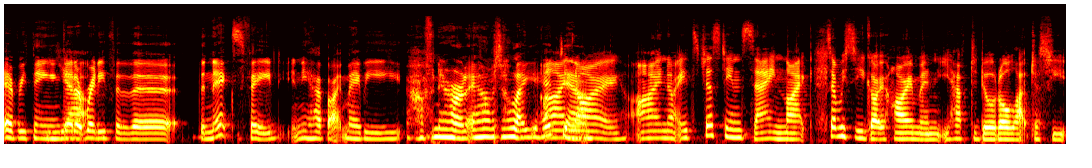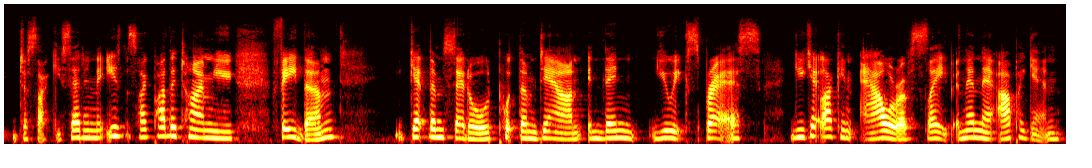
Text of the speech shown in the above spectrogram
everything and get it ready for the the next feed, and you have like maybe half an hour, an hour to lay your head I down. I know, I know. It's just insane. Like, so obviously you go home and you have to do it all like just you, just like you said. And it is. It's like by the time you feed them, get them settled, put them down, and then you express. You get like an hour of sleep, and then they're up again.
